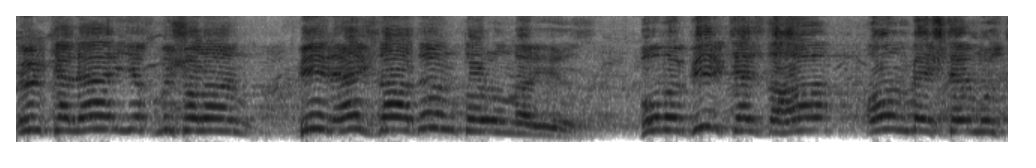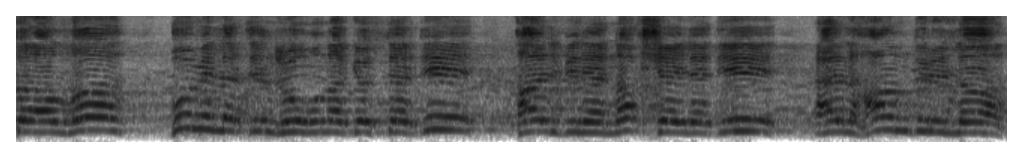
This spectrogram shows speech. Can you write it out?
ülkeler yıkmış olan bir ecdadın torunlarıyız. Bunu bir kez daha 15 Temmuz'da Allah bu milletin ruhuna gösterdi, kalbine nakşeyledi. Elhamdülillah,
